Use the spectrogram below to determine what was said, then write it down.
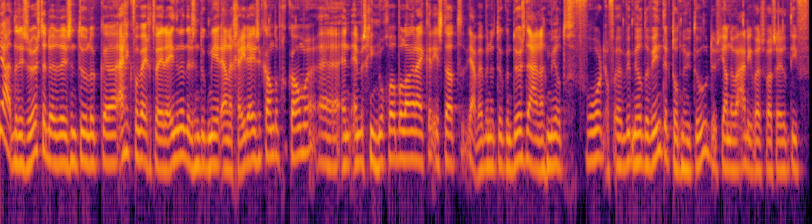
Ja, er is rust. Er is natuurlijk uh, eigenlijk vanwege twee redenen. Er is natuurlijk meer LNG deze kant op gekomen. Uh, en, en misschien nog wel belangrijker is dat ja, we hebben natuurlijk een dusdanig mild voor, of, uh, milde winter tot nu toe. Dus januari was, was relatief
